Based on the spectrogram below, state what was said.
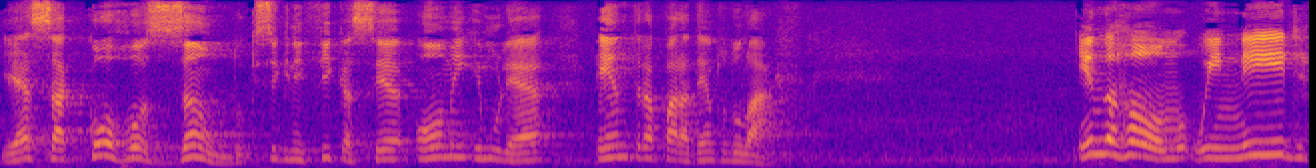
E essa corrosão do que significa ser homem e mulher entra para dentro do lar. In the home, we need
